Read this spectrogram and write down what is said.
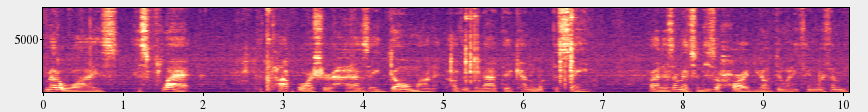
metal-wise, is flat. The top washer has a dome on it. Other than that, they kind of look the same. All right, as I mentioned, these are hard. You don't do anything with them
